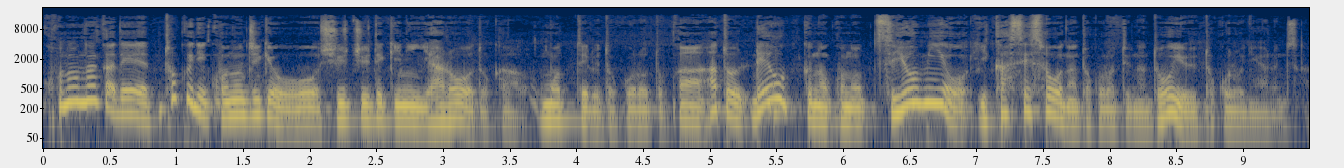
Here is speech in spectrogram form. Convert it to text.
この中で特にこの事業を集中的にやろうとか思ってるところとかあとレオックのこの強みを生かせそうなところっていうのはどういうところにあるんですか？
